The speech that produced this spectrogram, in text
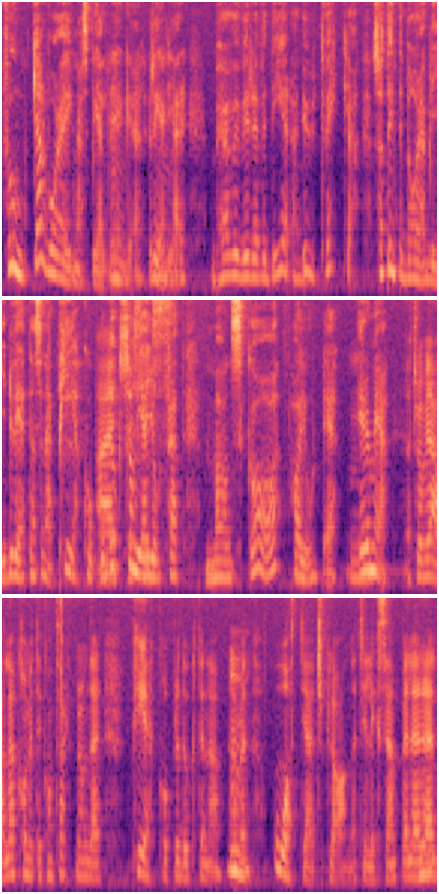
Funkar våra egna spelregler regler, behöver vi revidera, utveckla så att det inte bara blir du vet, en sån här PK-produkt som vi har gjort för att man ska ha gjort det. Är du med? Jag tror vi alla har kommit i kontakt med de där PK-produkterna. Ja, Mm. men, åtgärdsplaner till exempel. Eller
